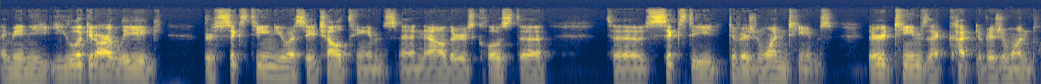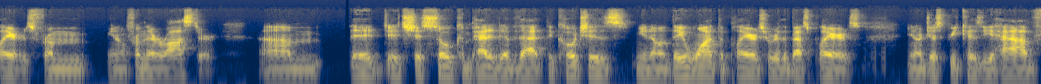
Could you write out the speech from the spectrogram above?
I mean, you, you look at our league, there's 16 USHL teams and now there's close to, to 60 division one teams. There are teams that cut division one players from, you know, from their roster um, it, it's just so competitive that the coaches, you know, they want the players who are the best players. You know, just because you have,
